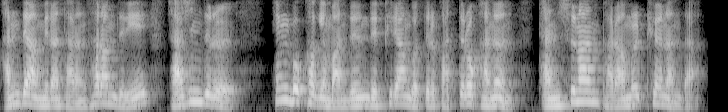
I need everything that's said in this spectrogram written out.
간대함이란 다른 사람들이 자신들을 행복하게 만드는 데 필요한 것들을 갖도록 하는 단순한 바람을 표현한다.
